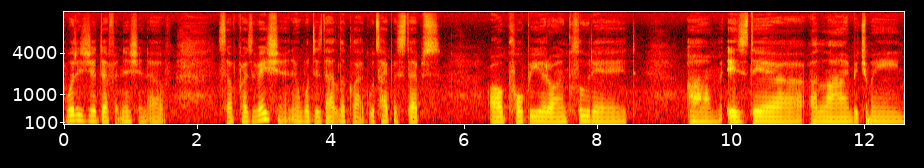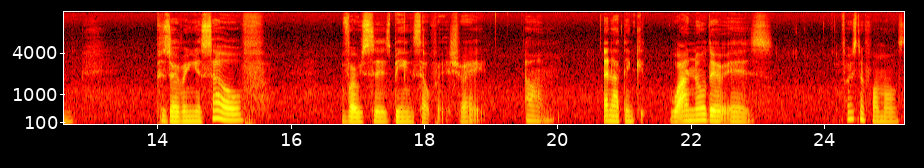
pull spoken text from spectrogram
what is your definition of self preservation and what does that look like? What type of steps are appropriate or included? Um, is there a line between preserving yourself versus being selfish, right? Um, and I think, well, I know there is, first and foremost,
